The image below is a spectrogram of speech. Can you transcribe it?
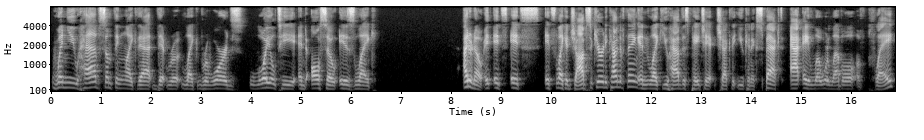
when you have something like that that re- like rewards loyalty and also is like I don't know. It, it's it's it's like a job security kind of thing, and like you have this paycheck check that you can expect at a lower level of play.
